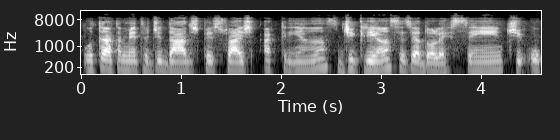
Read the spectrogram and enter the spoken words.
o tratamento de dados pessoais a criança, de crianças e adolescentes, o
